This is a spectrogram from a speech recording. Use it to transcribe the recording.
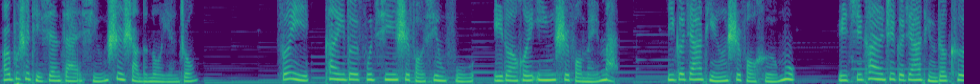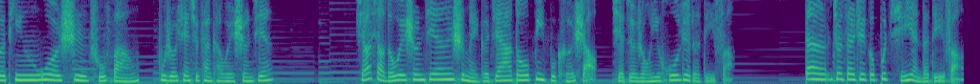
而不是体现在形式上的诺言中。所以，看一对夫妻是否幸福，一段婚姻是否美满，一个家庭是否和睦。与其看这个家庭的客厅、卧室、厨房，不如先去看看卫生间。小小的卫生间是每个家都必不可少且最容易忽略的地方，但就在这个不起眼的地方，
